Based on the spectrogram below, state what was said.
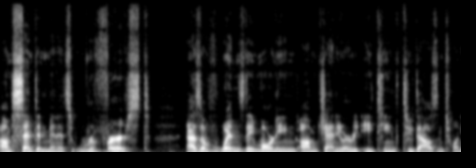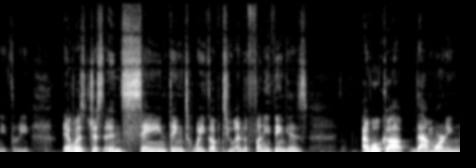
um, sent in minutes reversed as of Wednesday morning, um, January 18th, 2023. It was just an insane thing to wake up to. And the funny thing is, I woke up that morning,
